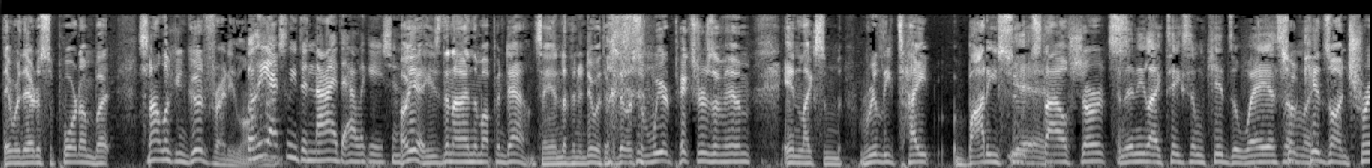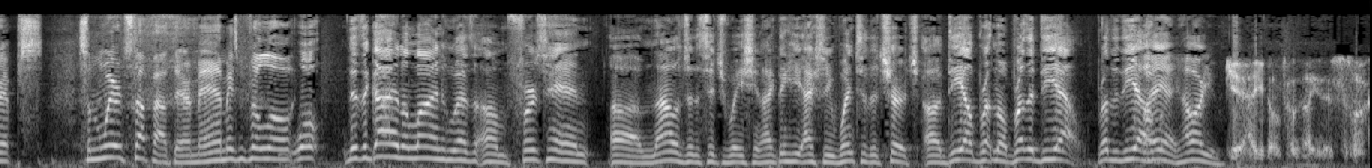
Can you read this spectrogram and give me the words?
They were there to support him, but it's not looking good for Eddie Long. Well, he actually denied the allegations. Oh yeah, he's denying them up and down, saying nothing to do with it. There were some weird pictures of him in like some really tight bodysuit Yeah. style shirts. And then he like takes some kids away or took like- kids on trips. Some weird stuff out there, man. Makes me feel a little. Well, there's a guy on the line who has um, firsthand uh, knowledge of the situation. I think he actually went to the church. Uh, DL, bro- no, brother DL, brother DL. Hey, hey, how are you? Yeah, how you doing, fellas? How you this? Look,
